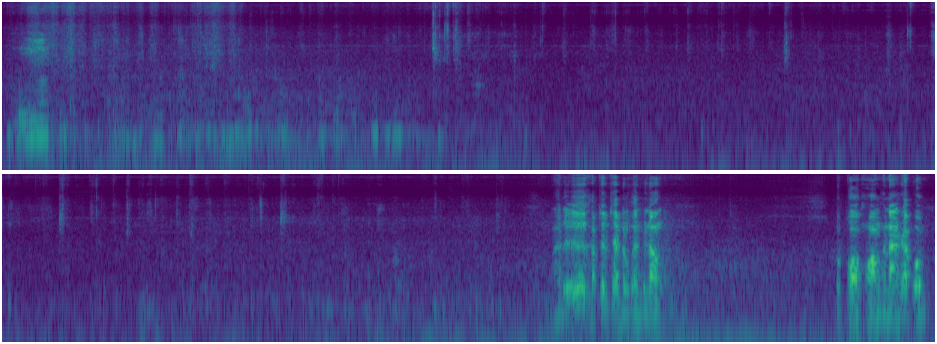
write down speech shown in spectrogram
มมาเด้อครับแซ่บๆน้ำกันพี่น้อง ประกอบหอมขนาดครับผม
